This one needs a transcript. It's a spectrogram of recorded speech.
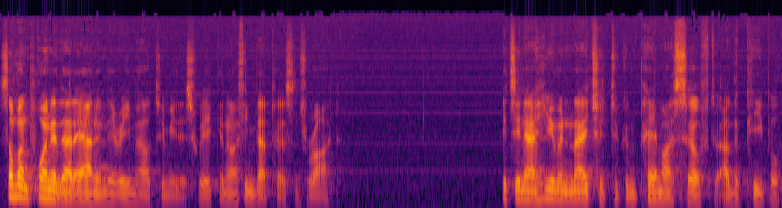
Someone pointed that out in their email to me this week, and I think that person's right. It's in our human nature to compare myself to other people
